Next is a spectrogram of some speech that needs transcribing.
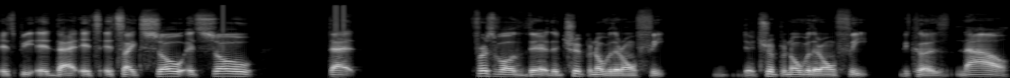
it's be it, that it's it's like so it's so that first of all they're they're tripping over their own feet. They're tripping over their own feet because now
